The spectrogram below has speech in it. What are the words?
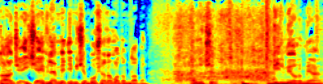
Daha önce hiç evlenmediğim için boşanamadım da ben. Onun için bilmiyorum yani.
